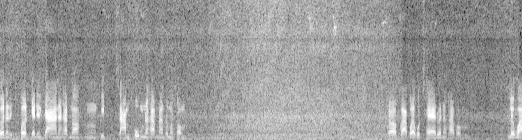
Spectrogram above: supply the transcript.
ปิดเปิดเจ็ดนาฬิกานะครับเนาะอืมปิดสามทุ่มนะครับนะท่านผู้ชมก็ฝากกดไลค์กดแชร์ด้วยนะครับ ผม เรียกว่า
